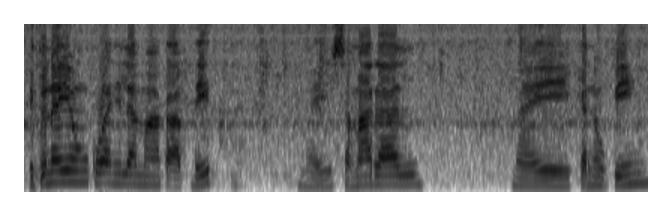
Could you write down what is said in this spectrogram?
Ito na yung kuha nila mga ka-update. May samaral, may kanuping,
